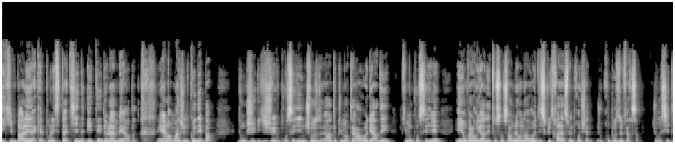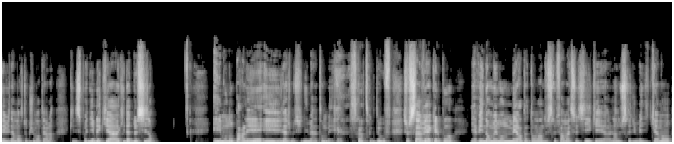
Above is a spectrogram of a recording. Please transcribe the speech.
et qui me parlaient à quel point les statines étaient de la merde. Et alors moi je ne connais pas. Donc je, je vais vous conseiller une chose, un documentaire à regarder, qui m'ont conseillé, et on va le regarder tous ensemble et on en rediscutera la semaine prochaine. Je vous propose de faire ça. Je vais vous citer évidemment ce documentaire-là, qui est disponible et qui, a, qui date de 6 ans. Et ils m'en ont parlé, et là je me suis dit, mais attends, mais c'est un truc de ouf. Je savais à quel point il y avait énormément de merde dans l'industrie pharmaceutique et euh, l'industrie du médicament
